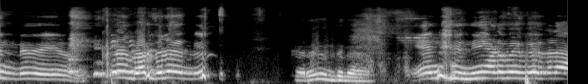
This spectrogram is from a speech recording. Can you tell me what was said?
എന്റെ ദൈവം. ബർത്ത്ഡേ ഉണ്ട് നീ അവിടെ പോയി കേട്ടടാ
